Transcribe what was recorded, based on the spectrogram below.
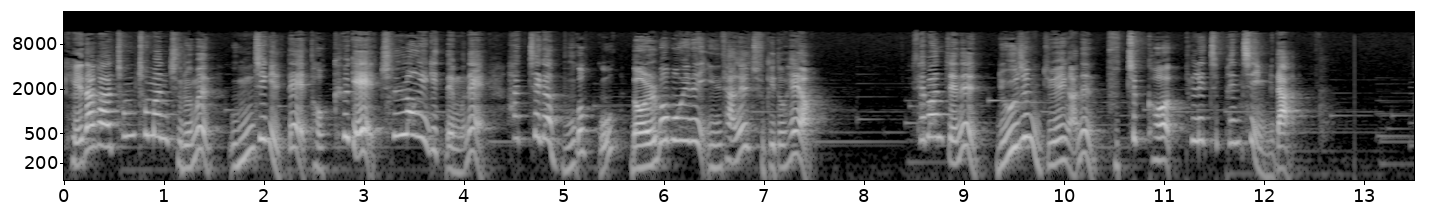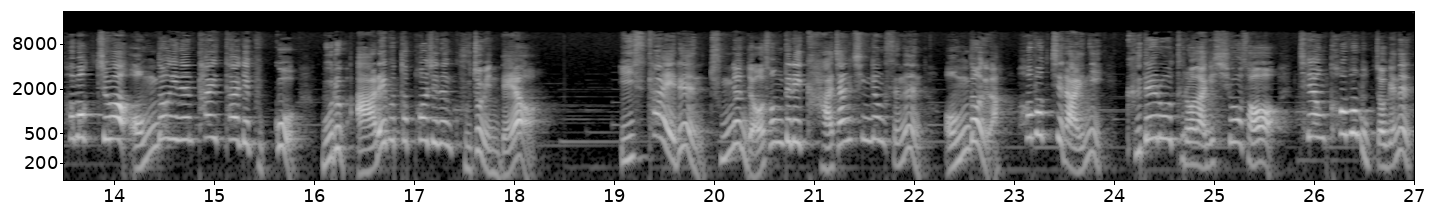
게다가 촘촘한 주름은 움직일 때 더 크게 출렁이기 때문에 하체가 무겁고 넓어 보이는 인상을 주기도 해요. 세 번째는 요즘 유행하는 부츠컷 플리츠 팬츠입니다. 허벅지와 엉덩이는 타이트하게 붙고 무릎 아래부터 퍼지는 구조인데요. 이 스타일은 중년 여성들이 가장 신경 쓰는 엉덩이와 허벅지 라인이 그대로 드러나기 쉬워서 체형 커버 목적에는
